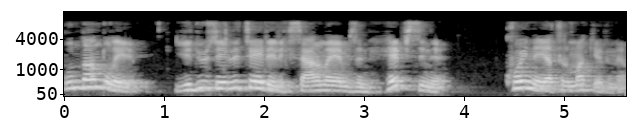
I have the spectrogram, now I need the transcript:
Bundan dolayı 750 TL'lik sermayemizin hepsini coin'e yatırmak yerine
